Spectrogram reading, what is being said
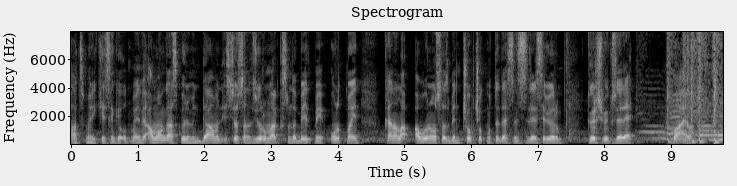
atmayı kesinlikle unutmayın. Ve Among Us bölümünün devamını istiyorsanız yorumlar kısmında belirtmeyi unutmayın. Kanala abone olsanız beni çok çok mutlu edersiniz. Sizleri seviyorum. Görüşmek üzere. Bay bay.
